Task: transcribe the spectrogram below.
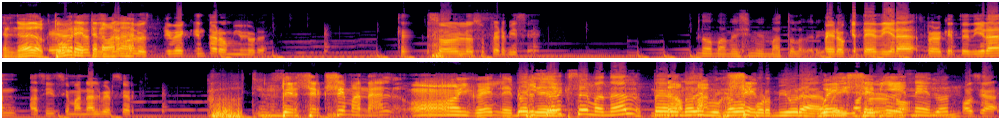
El 9 de octubre Eh, te lo van a. lo escribe Kentaro Miura. Que solo lo supervise. no mames, si me mato la verga. Pero que te diera, pero que te dieran así semanal Berserk. Berserk semanal. Ay, güey, le Berserk pide- semanal, pero No dibujado se- por Miura, Güey, güey. se vienen. O sea,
